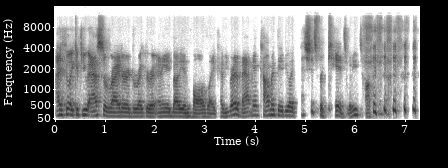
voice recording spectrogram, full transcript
i feel like if you asked a writer a director or anybody involved like have you read a batman comic? they'd be like that shit's for kids. What are you talking about?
